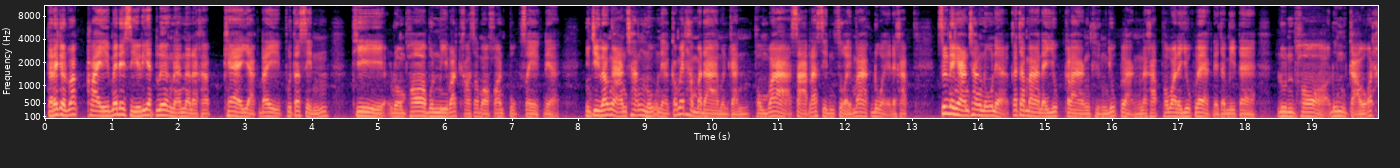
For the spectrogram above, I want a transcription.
แต่ถ้าเกิดว่าใครไม่ได้ซีเรียสเรื่องนั้นนะนะครับ แค่อยากได้พุทธศิลป์ ที่หลวงพ่อบุญมีวัดเขาสมอคอนปลูกเสกเนี่ย จริงๆ แล้วงานช่างนุเนี่ยก็ไม่ธรรมดาเหมือนกัน ผมว่าศาสตร์และศิลป์สวยมากด้วยนะครับ ซึ่งในงานช่างนุเนี่ยก็จะมาในยุคกลางถึงยุคหลังนะครับ เพราะว่าในยุคแรกเนี่ยจะมีแต่รุ่นพ่อรุ่นเก่าก็ท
